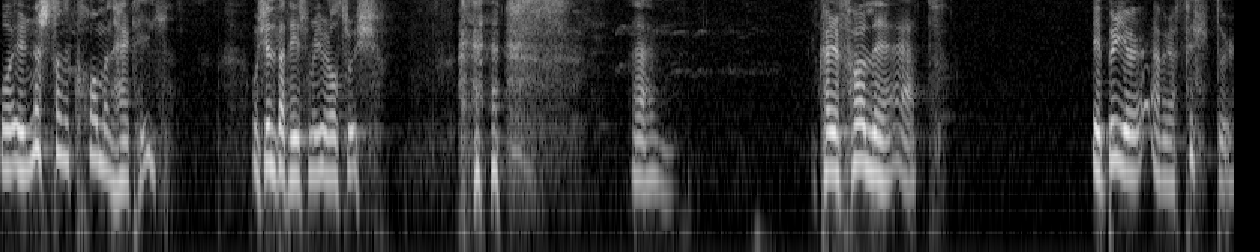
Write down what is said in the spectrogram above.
og er nesten kommet her til. Og skyldet til som gjør holdt trus. um, hva jeg føler at jeg blir å være filter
